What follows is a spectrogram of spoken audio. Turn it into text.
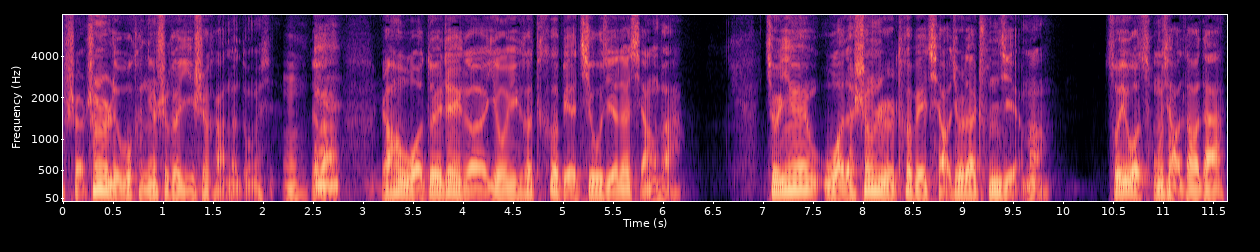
事儿，生日礼物肯定是个仪式感的东西，嗯，对吧？然后我对这个有一个特别纠结的想法，就是因为我的生日特别巧，就是在春节嘛，所以我从小到大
